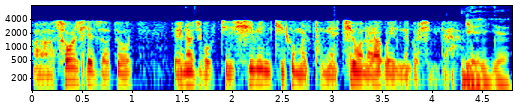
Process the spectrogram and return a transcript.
어, 서울시에서도 에너지복지 시민 기금을 통해 지원을 하고 있는 것입니다. 예, 예.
